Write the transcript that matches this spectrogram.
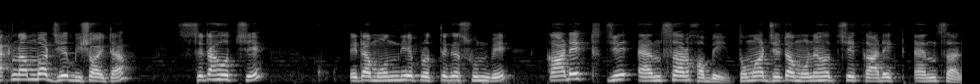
এক নাম্বার যে বিষয়টা, সেটা হচ্ছে এটা মন দিয়ে প্রত্যেকে শুনবে কারেক্ট যে অ্যান্সার হবে, তোমার যেটা মনে হচ্ছে কারেক্ট অ্যান্সার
